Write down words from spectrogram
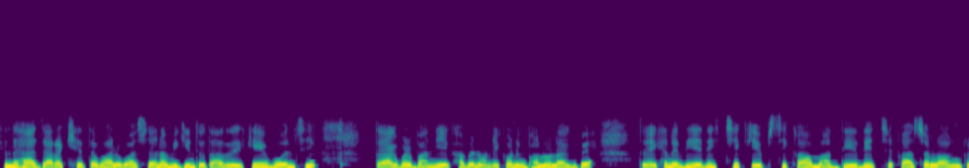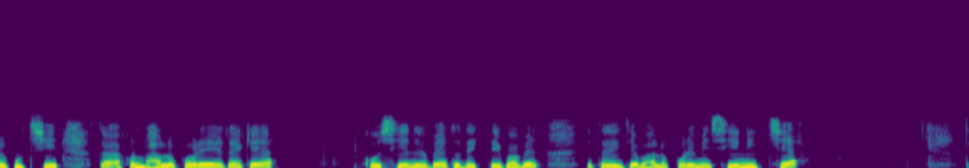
কিন্তু হ্যাঁ যারা খেতে ভালোবাসেন, আমি কিন্তু তাদেরকেই বলছি, তো একবার বানিয়ে খাবেন, অনেক অনেক ভালো লাগবে। তো এখানে দিয়ে দিচ্ছি ক্যাপসিকাম আর দিয়ে দিচ্ছে কাঁচা লঙ্কা কুচি। তো এখন ভালো করে এটাকে কষিয়ে নেবে, তো দেখতেই পাবেন। এতে এই যে ভালো করে মিশিয়ে নিচ্ছে। তো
